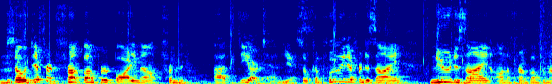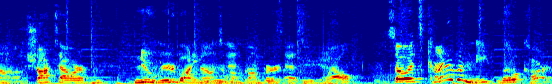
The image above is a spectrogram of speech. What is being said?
Mhm. So different front bumper body mount from the uh, DR10. Yes. So completely different design. New design on the front bumper mount on the shock tower. New rear body mount rear and bumper bumper as too, yeah. well. So it's kind of a neat little car.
